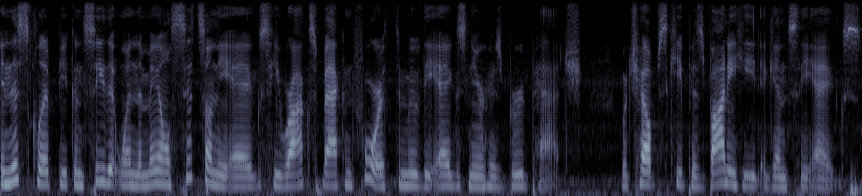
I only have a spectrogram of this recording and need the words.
In this clip, you can see that when the male sits on the eggs, he rocks back and forth to move the eggs near his brood patch, which helps keep his body heat against the eggs.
